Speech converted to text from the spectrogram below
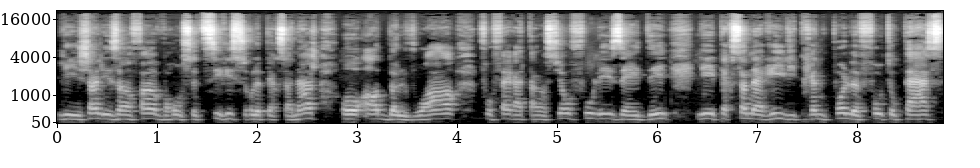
les gens, les enfants vont se tirer sur le personnage, ont hâte de le voir. faut faire attention faut les aider. Les personnes arrivent, ils prennent pas le photo pass.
